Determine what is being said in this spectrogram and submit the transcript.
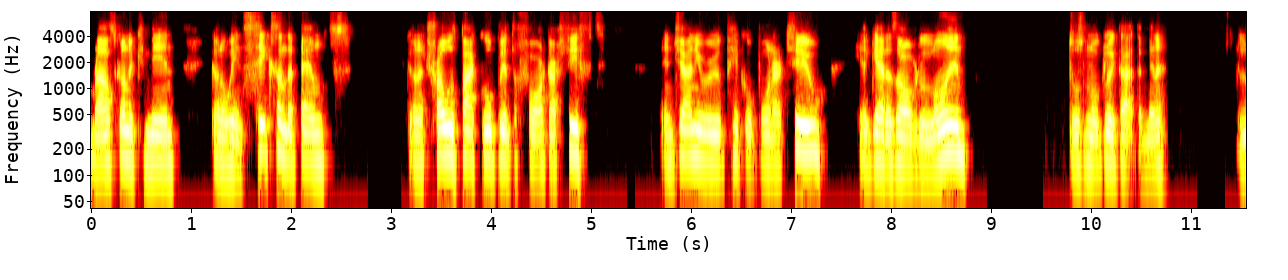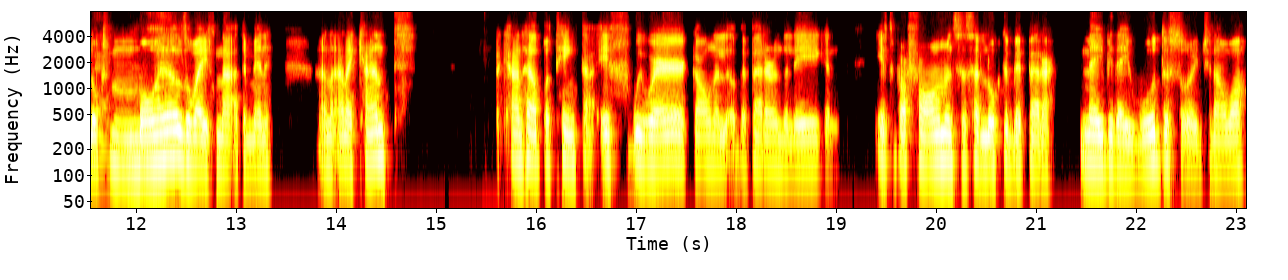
Ralf's going to come in, going to win six on the bounce, going to throw us back up into fourth or fifth, in January, we'll pick up one or two. He'll get us over the line. Doesn't look like that at the minute. It looks yeah. miles away from that at the minute. And and I can't I can't help but think that if we were going a little bit better in the league and if the performances had looked a bit better, maybe they would decide, you know what,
